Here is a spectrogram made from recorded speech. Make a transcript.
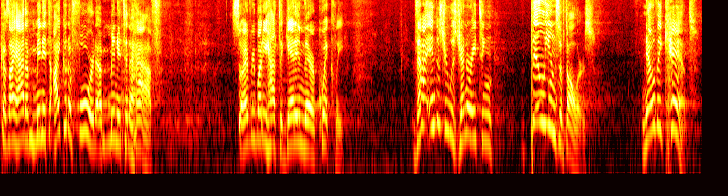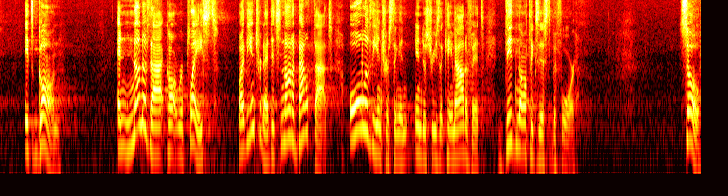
because I had a minute, I could afford a minute and a half. So everybody had to get in there quickly. That industry was generating billions of dollars. Now they can't. It's gone. And none of that got replaced by the internet. It's not about that. All of the interesting in industries that came out of it did not exist before. So,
